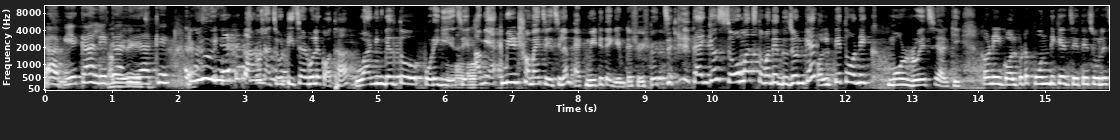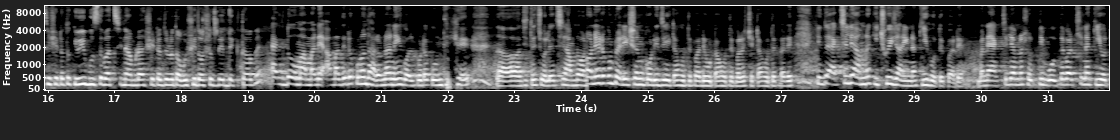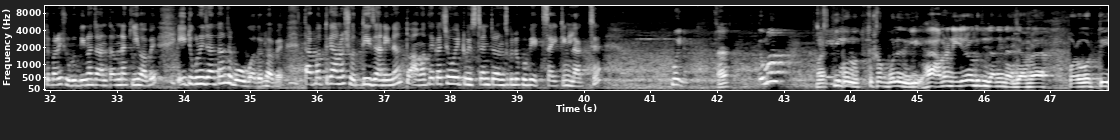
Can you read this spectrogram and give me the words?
হ্যাঁ ये কালি আমি হেরে কালি গেছি। আঁখে এটার একটা কারণ আছে ও টিচার বলে কথা। ওয়ার্নিং বেল তো পড়ে গিয়েছে। আমি এক মিনিট সময় চেয়েছিলাম এক মিনিটেতে গেমটা শেষ হয়েছে। থ্যাংক ইউ সো মাচ তোমাদের দুজনকে। গল্পে তো অনেক মোড় রয়েছে আর কি। কারণ এই গল্পটা কোন দিকে যেতে চলেছে সেটা তো কেউই বুঝতে পারছি না আমরা। সেটার জন্য তো অবশ্যই দর্শকদের দেখতে হবে। একদম মানে আমাদেরও কোনো ধারণা নেই গল্পটা কোন দিকে আহ, যেতে চলেছে। আমরা অনেক রকম প্রেডিকশন করি যে এটা হতে পারে ওটা হতে পারে সেটা হতে পারে। কিন্তু অ্যাকচুয়ালি আমরা কিছুই জানি না কি হতে পারে। মানে অ্যাকচুয়ালি আমরা সত্যি বলতে পারছি না কি হতে পারে শুরুর দিনও জানতাম না কি হবে। এইটুকুনি জানতাম যে বউ বদল হবে। তারপর থেকে আমরা সত্যিই জানি না। তো আমাদের কাছে ওই টুইস্ট অ্যান্ড টার্নসগুলো খুবই এক্সাইটিং লাগছে। বই না হ্যাঁ? তোমা মানে কি বলব তুই তো সব বলে দিলি। হ্যাঁ আমরা নিজেরাও কিছু জানি না যে আমরা পরবর্তী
